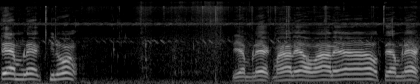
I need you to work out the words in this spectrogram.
แต้มแรกพี่น้องแต้มแรกมาแล้วมาแล้วแต้มแรก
